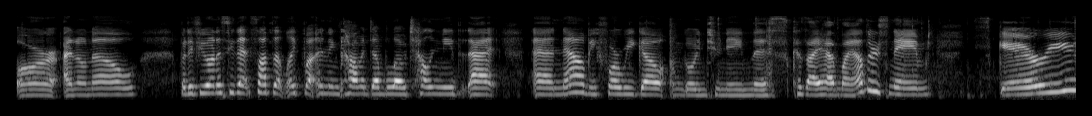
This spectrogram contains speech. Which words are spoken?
or I don't know. But if you want to see that, slap that like button and comment down below telling me that. And now, before we go, I'm going to name this, because I have my others named, Scary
